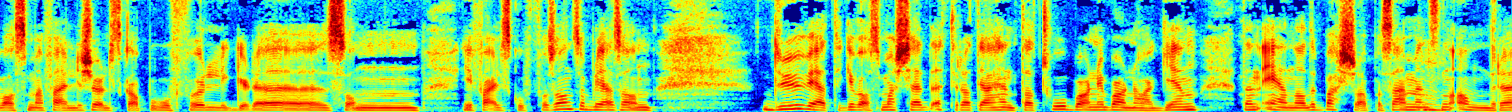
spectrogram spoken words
hva som er feil i kjøleskapet, hvorfor ligger det sånn i feil skuff og sånn, så blir jeg sånn du vet ikke hva som har skjedd etter at jeg henta to barn i barnehagen. Den ene hadde bæsja på seg, mens mm. den andre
